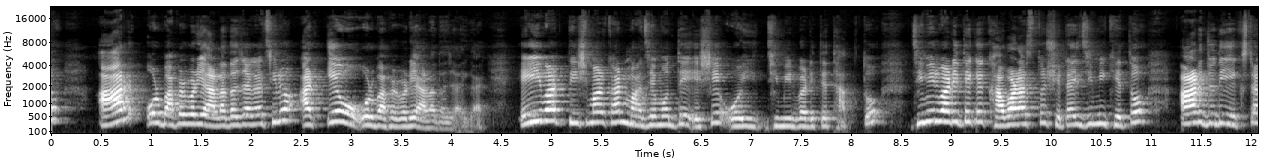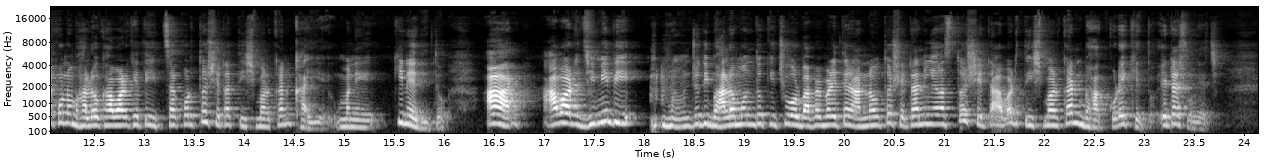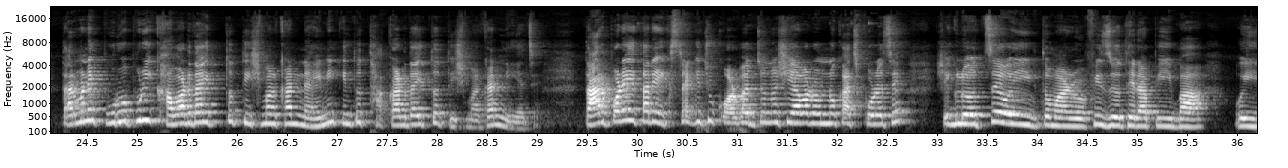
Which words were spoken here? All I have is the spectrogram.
আর ওর বাপের বাড়ি আলাদা জায়গা ছিল আর এও ওর বাপের বাড়ি আলাদা জায়গায়। এইবার তিসমার খান মাঝে মধ্যে এসে ওই ঝিমির বাড়িতে থাকতো। ঝিমির বাড়ি থেকে খাবার আসতো, সেটাই ঝিমি খেত। আর যদি এক্সট্রা কোনো ভালো খাবার খেতে ইচ্ছা করতো, সেটা তিসমার খান খাইয়ে মানে কিনে দিত। আর আবার ঝিমিদি যদি ভালো মন্দ কিছু ওর বাপের বাড়িতে রান্না হতো, সেটা নিয়ে আসতো, সেটা আবার তিসমার খান ভাগ করে খেত। এটা শুনেছি। তার মানে পুরোপুরি খাওয়ার দায়িত্ব তিসমার খান নেয়নি, কিন্তু থাকার দায়িত্ব তিসমার খান নিয়েছে। তারপরে তার এক্সট্রা কিছু করবার জন্য সে আবার অন্য কাজ করেছে। সেগুলো হচ্ছে ওই তোমার ফিজিওথেরাপি বা ওই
